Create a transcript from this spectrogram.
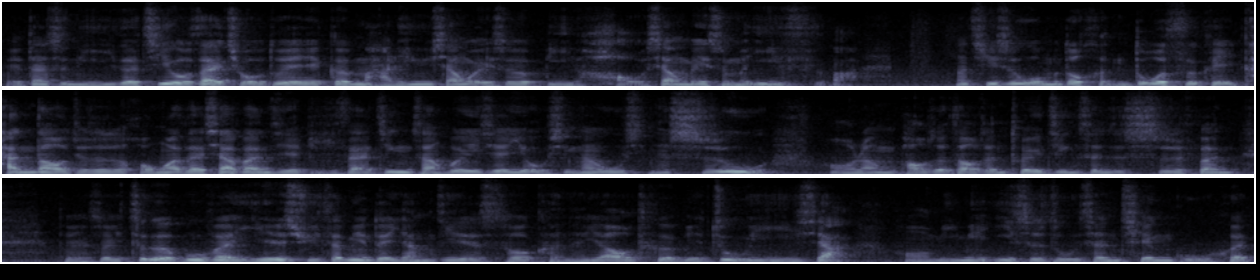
对，但是你一个季后赛球队跟马林鱼、响尾蛇比，好像没什么意思吧？那其实我们都很多次可以看到，就是红袜在下半季的比赛经常会一些有形和无形的失误，哦，让跑者造成推进甚至失分。对，所以这个部分也许在面对杨基的时候，可能要特别注意一下，哦，以免一失足成千古恨。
